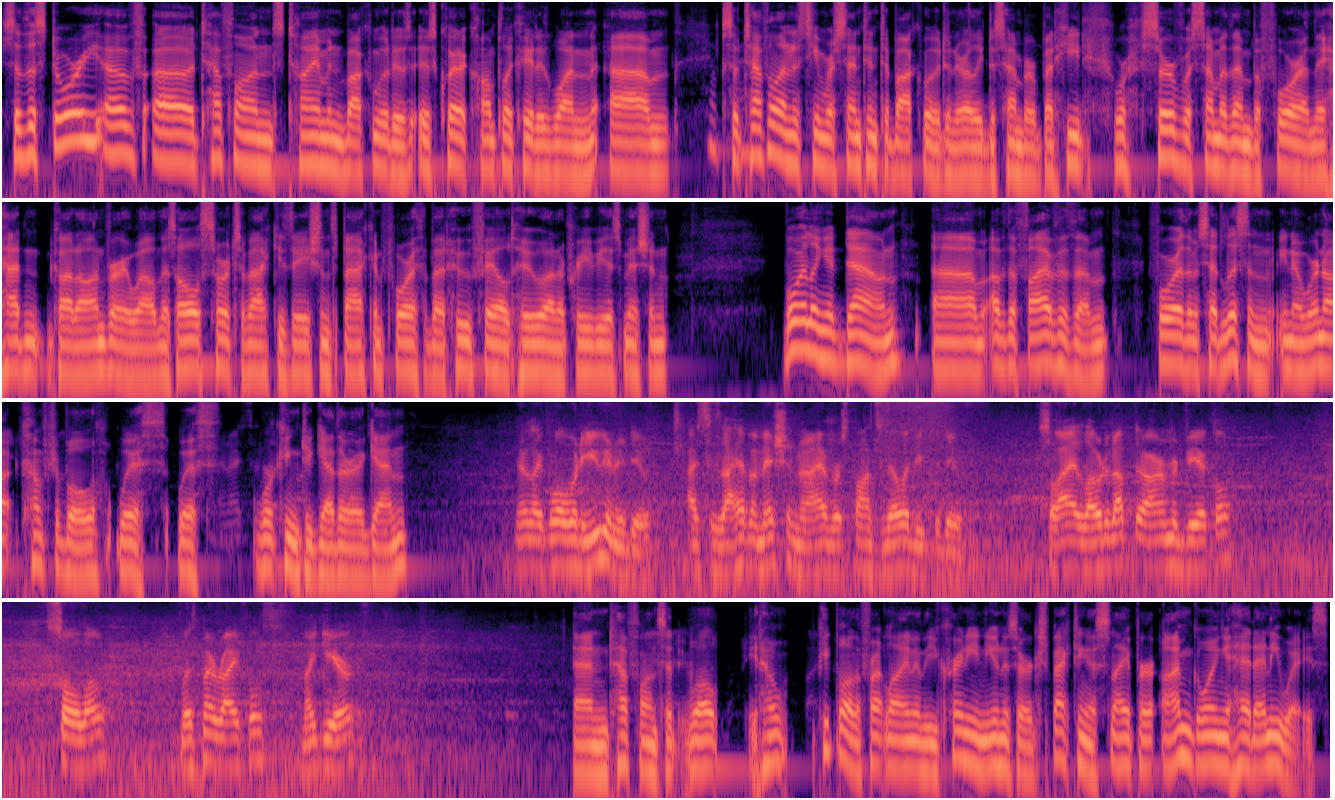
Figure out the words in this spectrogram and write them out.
So the story of uh, Teflon's time in Bakhmut is, is quite a complicated one. Um, So Teflon and his team were sent into Bakhmut in early December, but he'd were served with some of them before, and they hadn't got on very well. There's all sorts of accusations back and forth about who failed who on a previous mission. Boiling it down, um, of the five of them, four of them said, "Listen, you know, we're not comfortable with with working together again." They're like, well, what are you going to do? I says, I have a mission and I have a responsibility to do. So I loaded up the armored vehicle, solo, with my rifles, my gear. And Teflon said, Well, you know, people on the front line and the Ukrainian units are expecting a sniper. I'm going ahead anyways.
